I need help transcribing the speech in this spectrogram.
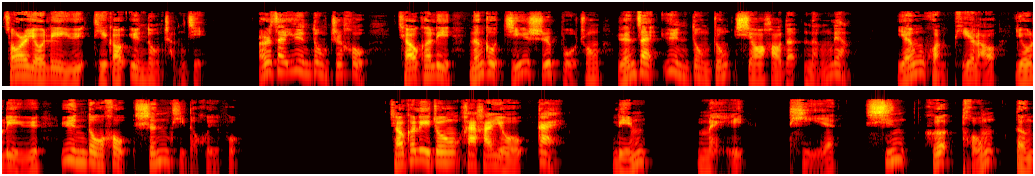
从而有利于提高运动成绩。而在运动之后，巧克力能够及时补充人在运动中消耗的能量，延缓疲劳，有利于运动后身体的恢复。巧克力中还含有钙、磷、镁。铁、锌和铜等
